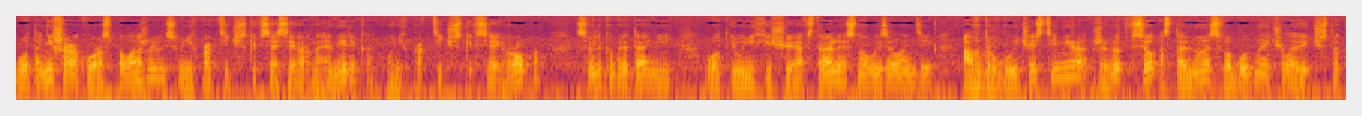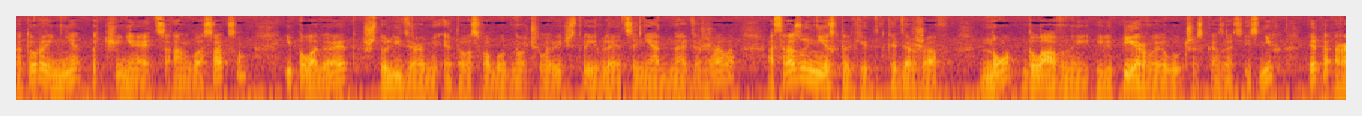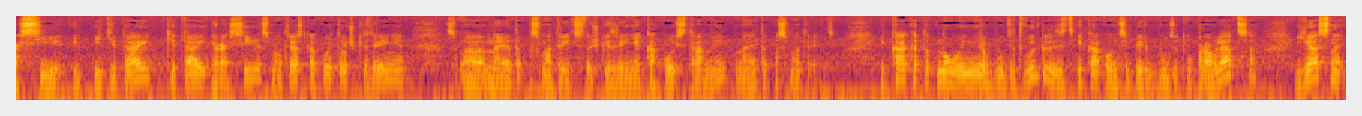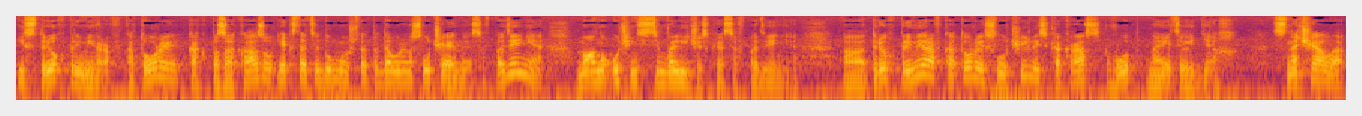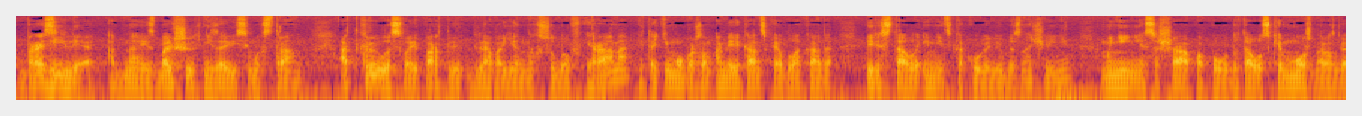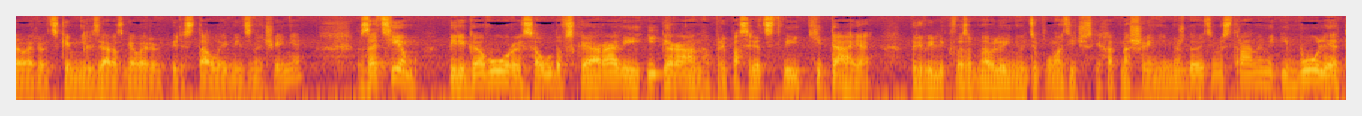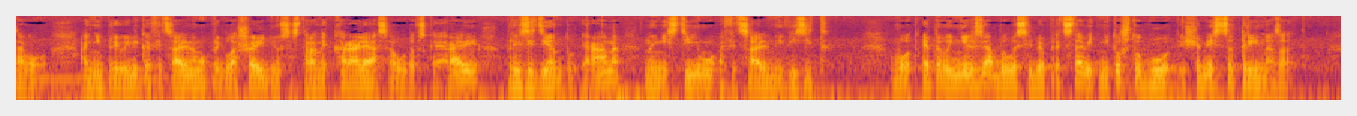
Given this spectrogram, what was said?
вот, они широко расположились, у них практически вся Северная Америка, у них практически вся Европа с Великобританией, вот, и у них еще и Австралия с Новой Зеландией, а в другой части мира живет все остальное свободное человечество, которое не подчиняется англосаксам и полагает, что лидерами этого свободного человечества является не одна держава, а сразу несколько держав – но главные или первые, лучше сказать, из них это Россия и, и Китай, Китай и Россия, смотря с какой точки зрения э, на это посмотреть, с точки зрения какой страны на это посмотреть. И как этот новый мир будет выглядеть и как он теперь будет управляться, ясно из трех примеров, которые, как по заказу, я, кстати, думаю, что это довольно случайное совпадение, но оно очень символическое совпадение, э, трех примеров, которые случились как раз вот на этих днях. Сначала Бразилия, одна из больших независимых стран, открыла свои порты для военных судов Ирана, и таким образом американская блокада перестала иметь какое-либо значение. Мнение США по поводу того, с кем можно разговаривать, с кем нельзя разговаривать, перестало иметь значение. Затем переговоры Саудовской Аравии и Ирана при посредстве Китая – привели к возобновлению дипломатических отношений между этими странами. И более того, они привели к официальному приглашению со стороны короля Саудовской Аравии президенту Ирана нанести ему официальный визит. Вот. Этого нельзя было себе представить не то что год, еще месяца три назад.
